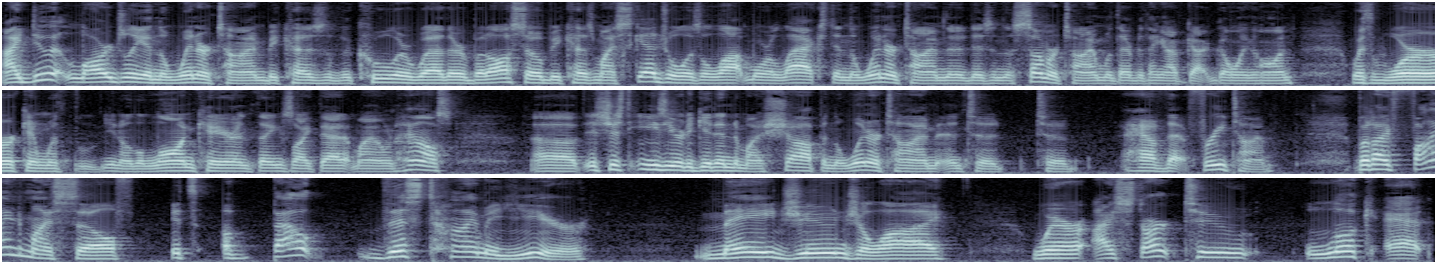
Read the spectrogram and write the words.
I do it largely in the wintertime because of the cooler weather, but also because my schedule is a lot more laxed in the wintertime than it is in the summertime with everything I've got going on with work and with you know the lawn care and things like that at my own house. Uh, it's just easier to get into my shop in the wintertime and to, to have that free time. But I find myself, it's about this time of year, May, June, July, where I start to look at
